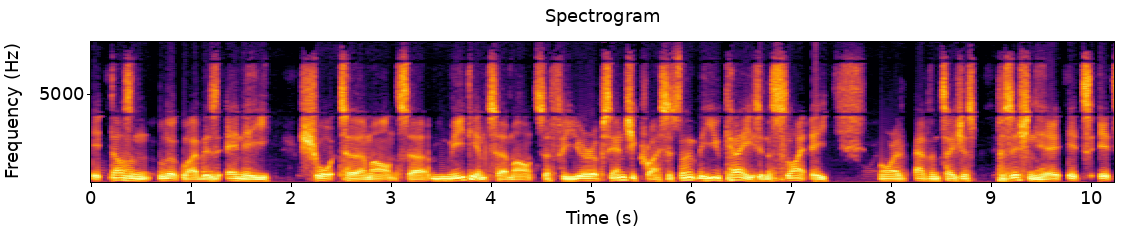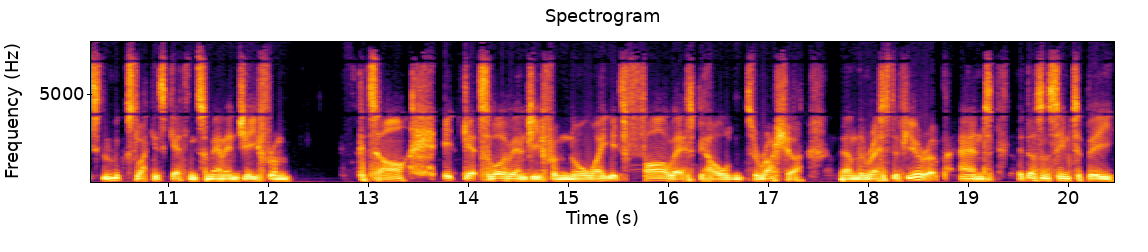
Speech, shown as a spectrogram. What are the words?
it doesn't look like there's any short term answer, medium term answer for Europe's energy crisis. I think the UK is in a slightly more advantageous position here. It's, it looks like it's getting some LNG from Qatar. It gets a lot of energy from Norway. It's far less beholden to Russia than the rest of Europe, and it doesn't seem to be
